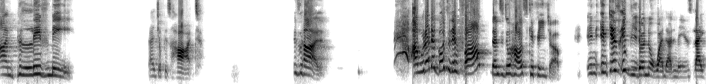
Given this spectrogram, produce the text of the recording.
And believe me, that job is hard. It's hard. I would rather go to the farm than to do housekeeping job in in case if you don't know what that means like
